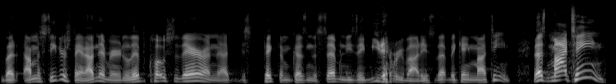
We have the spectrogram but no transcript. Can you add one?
But I'm a Steelers fan. I never lived close to there, and I just picked them because in the 70s they beat everybody, so that became my team. That's my team.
